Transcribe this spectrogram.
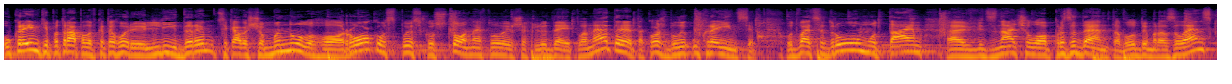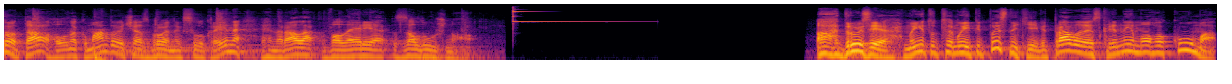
Українки потрапили в категорію лідери. Цікаво, що минулого року в списку 100 найвпливовіших людей планети також були українці. У 22-му Time е, відзначило президента Володимира Зеленського та головнокомандувача збройних сил України генерала Валерія Залужного. А, друзі, мені тут мої підписники відправили скріни мого кума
